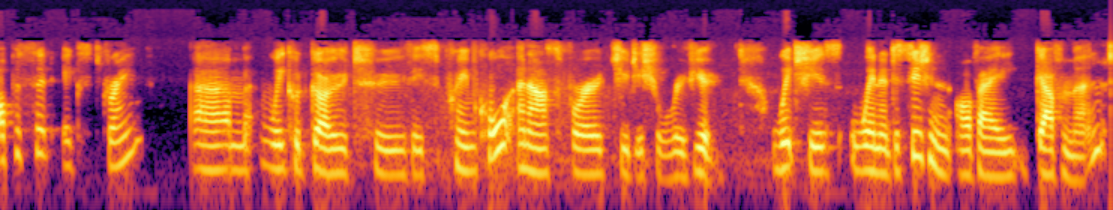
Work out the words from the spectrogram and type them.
opposite extreme, um, we could go to the Supreme Court and ask for a judicial review, which is when a decision of a government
